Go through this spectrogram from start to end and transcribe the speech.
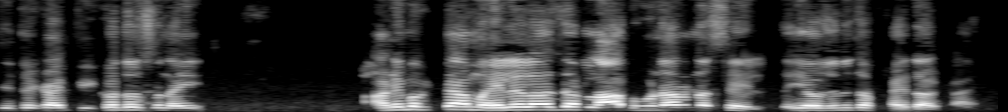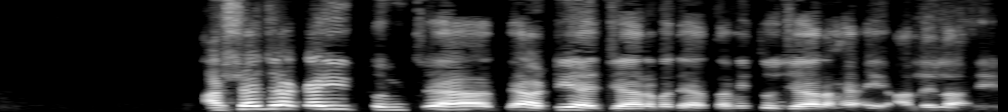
तिथे काही पिकतच नाही. आणि मग त्या महिलेला जर लाभ होणार नसेल तर योजनेचा फायदा काय? अशा ज्या काही तुमच्या त्या अटी आहेत जे आरमध्ये आता मी तो जे आर आहे आलेला आहे.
